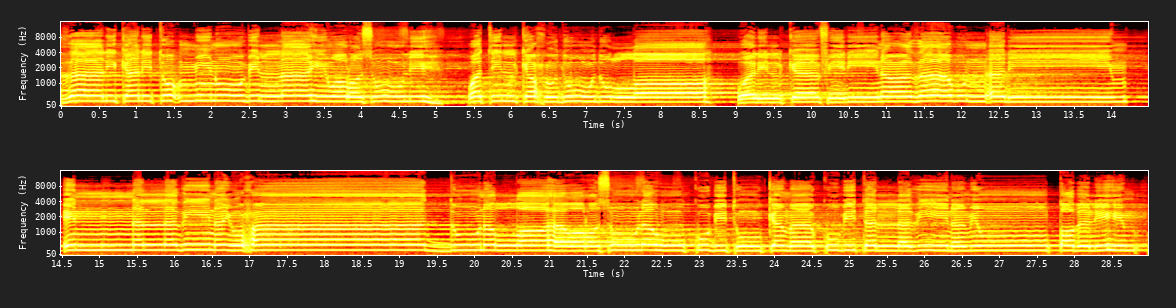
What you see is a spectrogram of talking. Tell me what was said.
ذلك لتؤمنوا بالله ورسوله وتلك حدود الله وللكافرين عذاب أليم. إن الذين يحادون الله ورسوله كبتوا كما كبت الذين من قبلهم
